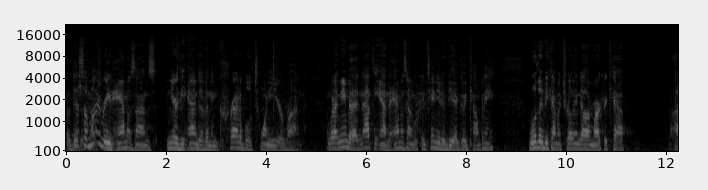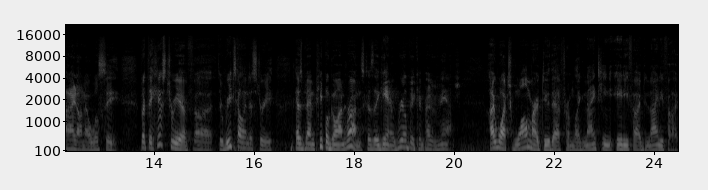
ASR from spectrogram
of Yeah, digital so commerce. So my read, Amazon's near the end of an incredible 20-year run. And what I mean by that, not the end. Amazon will continue to be a good company. Will they become a trillion-dollar market cap? I don't know. We'll see. But the history of uh, the retail industry has been people go on runs because they gain a real big competitive advantage. I watched Walmart do that from like 1985 to 95.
